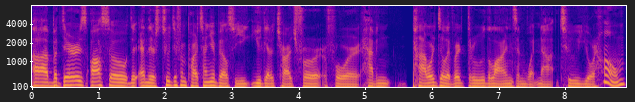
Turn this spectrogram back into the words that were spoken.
Uh, but there's also and there's two different parts on your bill, so you, you get a charge for for having power delivered through the lines and whatnot to your home.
